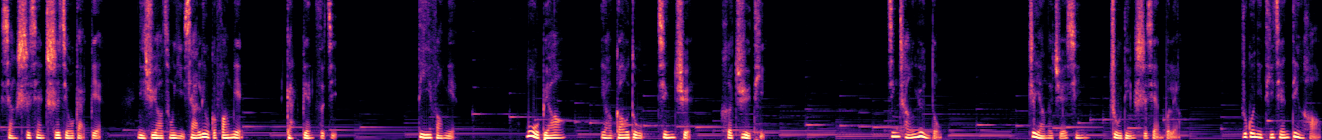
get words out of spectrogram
想实现持久改变，你需要从以下六个方面改变自己。第一方面，目标要高度精确和具体。经常运动，这样的决心注定实现不了。如果你提前定好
